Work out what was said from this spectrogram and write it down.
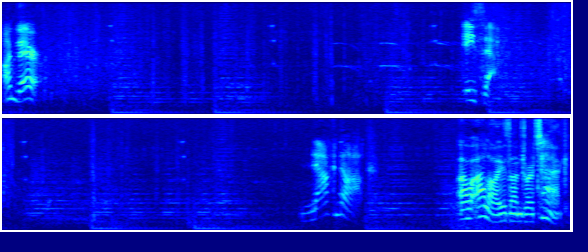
I'm there. ASAP. Knock knock. Our ally is under attack.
